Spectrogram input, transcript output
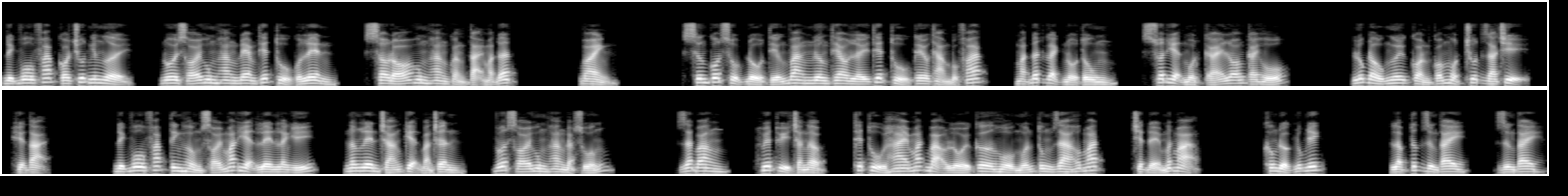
Địch vô pháp có chút những người, đôi sói hung hăng đem thiết thủ cuốn lên, sau đó hung hăng quẳng tại mặt đất. Bành! Xương cốt sụp đổ tiếng vang nương theo lấy thiết thủ kêu thảm bộc phát, mặt đất gạch nổ tung, xuất hiện một cái lõm cái hố. Lúc đầu ngươi còn có một chút giá trị, hiện tại Địch vô pháp tinh hồng sói mắt hiện lên lanh ý, nâng lên tráng kiện bàn chân, vướt sói hung hăng đạp xuống. Giáp băng, huyết thủy tràn ngập, thiết thủ hai mắt bạo lồi cơ hồ muốn tung ra hốc mắt, triệt để mất mạng. Không được núp đích. Lập tức dừng tay, dừng tay.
